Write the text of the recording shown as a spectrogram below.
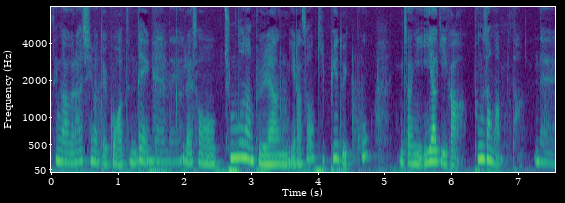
생각을 하시면 될 것 같은데 네네. 그래서 충분한 분량이라서 깊이도 있고 굉장히 이야기가 풍성합니다. 네.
